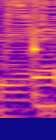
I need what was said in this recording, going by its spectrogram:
you.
